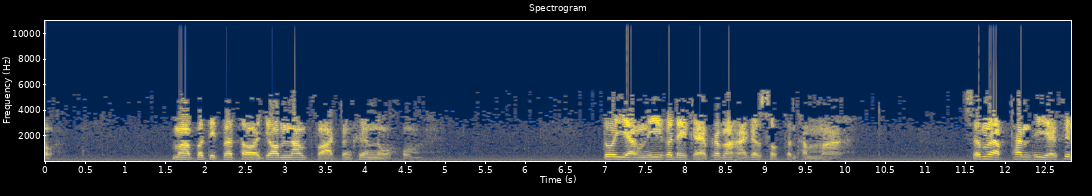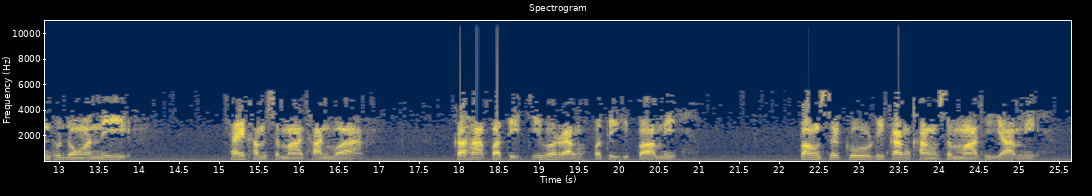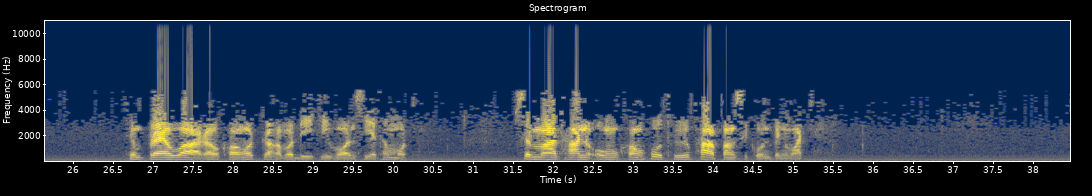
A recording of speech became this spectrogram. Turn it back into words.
มาปฏิปต่อย้อมน้ำฝาดเป็นเครื่องนุ่งห่ม ตัวอย่างนี้ก็ได้แก่พระมหากระสบท่านทำมาสำหรับท่านที่จะขึ้นทุนดงอันนี้ ใช้คำสมาทานว่ากหะปฏิจีวรังปฏิหิปามิปังสกุลิกังคังสมาธิยามิซึ่งแปลว่าเราของงดกหบดีจีวรเสียทั้งหมด สมาทานองค์ของผู้ถือผ้าปังสกุลเป็นวัด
